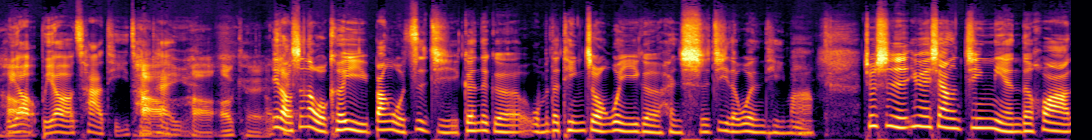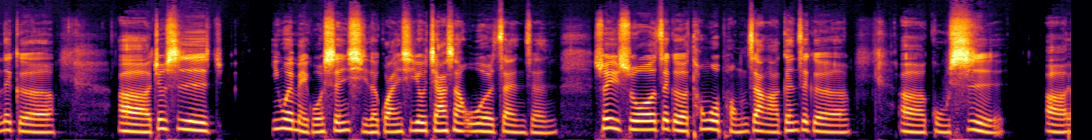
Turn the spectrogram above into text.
好？不要不要岔题差好太远。好，OK，哎，老师，那我可以帮我自己跟那个我们的听众问一个很实际的问题吗？就是因为像今年的话，那个呃，就是因为美国升息的关系，又加上乌俄战争，所以说这个通货膨胀啊，跟这个呃股市呃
